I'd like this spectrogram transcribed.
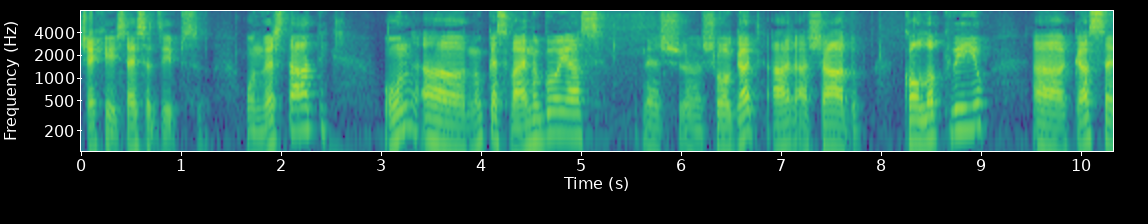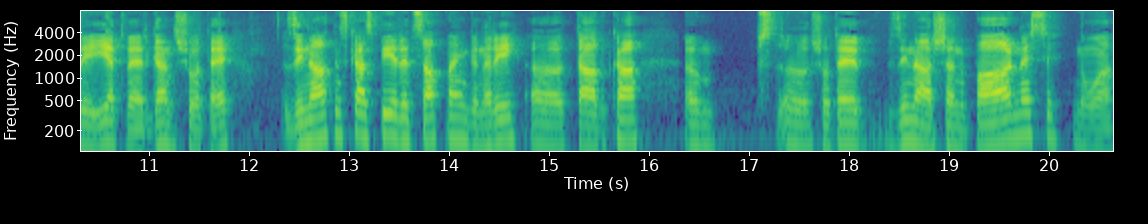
Čehijas aizsardzības universitāti, un nu, kas vainagojās šogad ar, ar šādu kolokviju, kas arī ietvēra gan šo te zinātniskās pieredzes apmaiņu, gan arī uh, tādu kā um, šo te zināšanu pārnesi no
